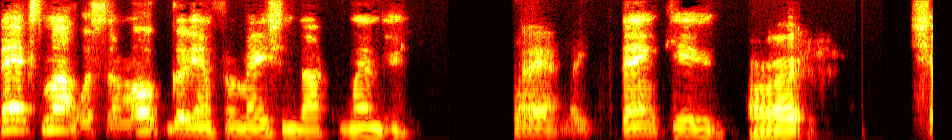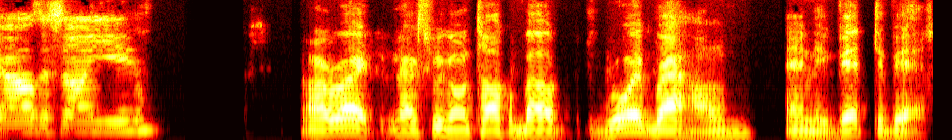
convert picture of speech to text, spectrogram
next month with some more good information, Dr. Wendy. Gladly. Thank you. All right. Charles, it's on you. All right. Next, we're going to talk about Roy Brown and the Vet to Vet.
